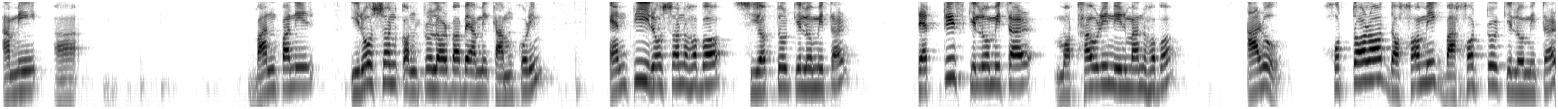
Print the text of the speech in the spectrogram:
আমি বানপানীৰ ইৰ'শ্যন কণ্ট্ৰলৰ বাবে আমি কাম কৰিম। এণ্টি ইৰ'শ্যন হ'ব ছিয়ত্তৰ কিলোমিটাৰ তেত্ৰিছ কিলোমিটাৰ মথাউৰি নিৰ্মাণ হ'ব আৰু সোতৰ দশমিক বাসত্তৰ কিলোমিটাৰ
